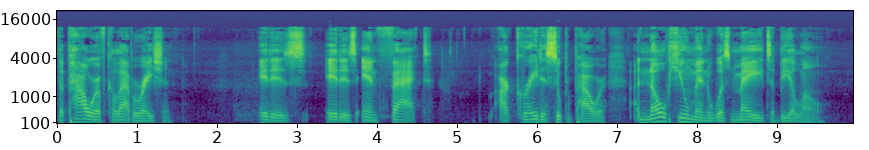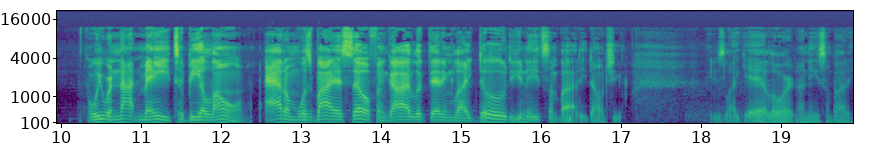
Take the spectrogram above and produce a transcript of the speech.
The power of collaboration. It is it is in fact our greatest superpower. No human was made to be alone. We were not made to be alone. Adam was by himself and God looked at him like, "Dude, you need somebody, don't you?" He was like, "Yeah, Lord, I need somebody."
